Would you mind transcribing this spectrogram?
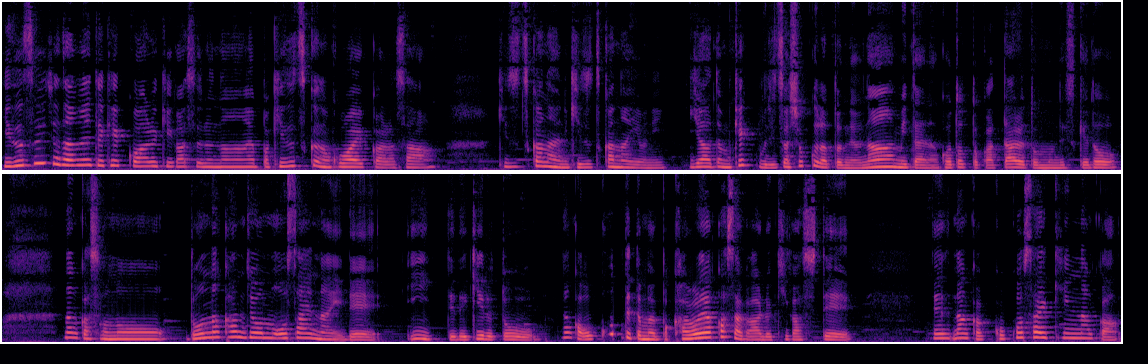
傷ついちゃダメって結構ある気がするな。やっぱ傷つくの怖いからさ傷つかないように傷つかないように。いやでも結構実はショックだったんだよなみたいなこととかってあると思うんですけどなんかそのどんな感情も抑えないでいいってできるとなんか怒っててもやっぱ軽やかさがある気がしてでなんかここ最近なんか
